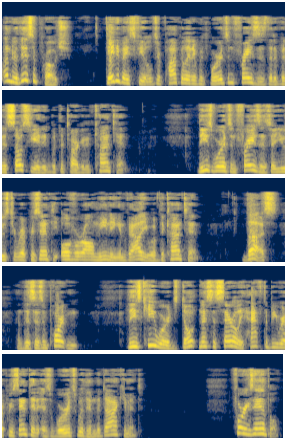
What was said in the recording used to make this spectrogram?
Under this approach, database fields are populated with words and phrases that have been associated with the targeted content. These words and phrases are used to represent the overall meaning and value of the content. Thus, and this is important, these keywords don't necessarily have to be represented as words within the document. For example,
